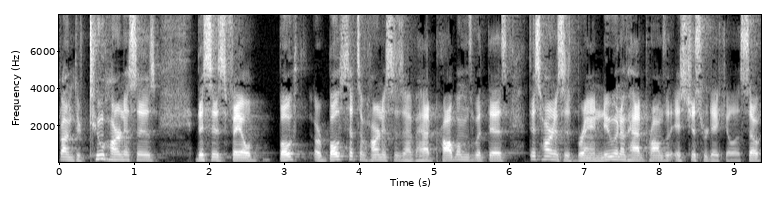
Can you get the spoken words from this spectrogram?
gone through two harnesses. This has failed both or both sets of harnesses have had problems with this. This harness is brand new and I've had problems with it. It's just ridiculous. So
